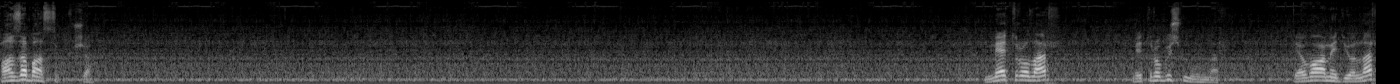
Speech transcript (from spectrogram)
fazla bastık tuşa. Metrolar. Metrobüs mü bunlar? Devam ediyorlar.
